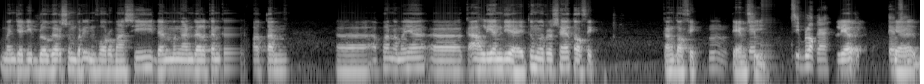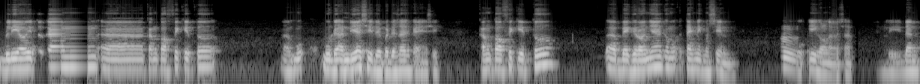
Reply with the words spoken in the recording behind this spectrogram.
menjadi blogger sumber informasi dan mengandalkan kekuatan eh, apa namanya eh, keahlian dia itu menurut saya Taufik, Kang Taufik, hmm. TMC si blog ya. Beliau ya, beliau itu kan uh, Kang Taufik itu uh, mudaan dia sih daripada saya kayaknya sih. Kang Taufik itu uh, backgroundnya teknik mesin. Hmm. UI kalau nggak salah. Dan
